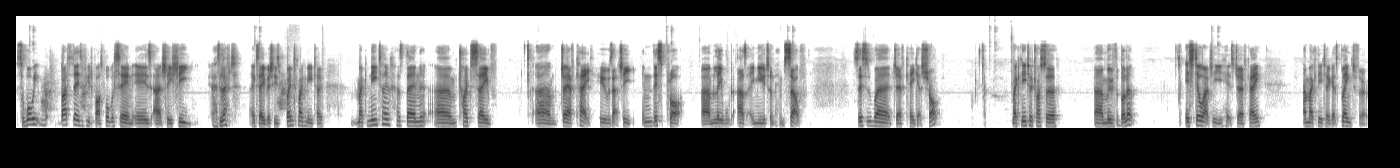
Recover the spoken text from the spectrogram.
so what we back to Days of Future Past, what we're seeing is actually she has left Xavier. She's went to Magneto. Magneto has then um, tried to save um, JFK, who was actually in this plot um, labeled as a mutant himself. So this is where JFK gets shot. Magneto tries to uh, move the bullet. It still actually hits JFK, and Magneto gets blamed for it.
